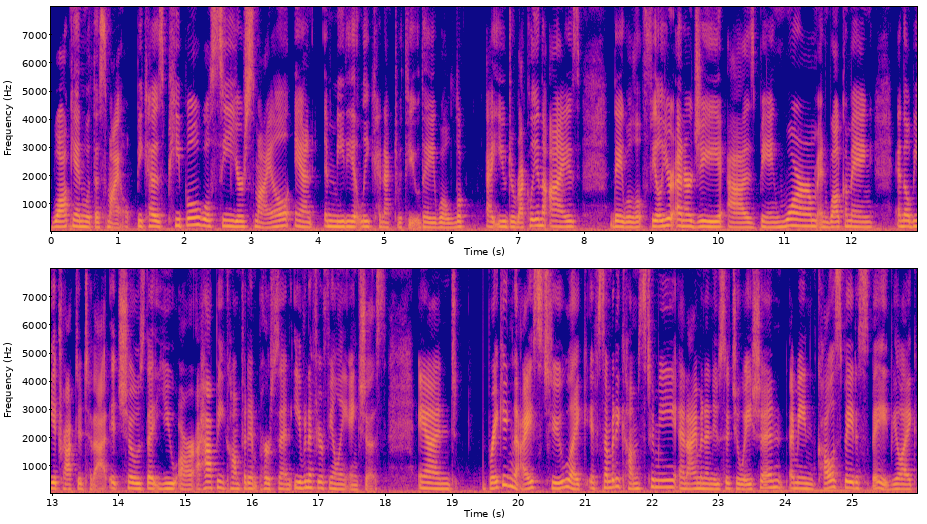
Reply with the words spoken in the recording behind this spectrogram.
walk in with a smile because people will see your smile and immediately connect with you. They will look at you directly in the eyes. They will feel your energy as being warm and welcoming, and they'll be attracted to that. It shows that you are a happy, confident person, even if you're feeling anxious. And breaking the ice too like if somebody comes to me and i'm in a new situation i mean call a spade a spade. Be like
